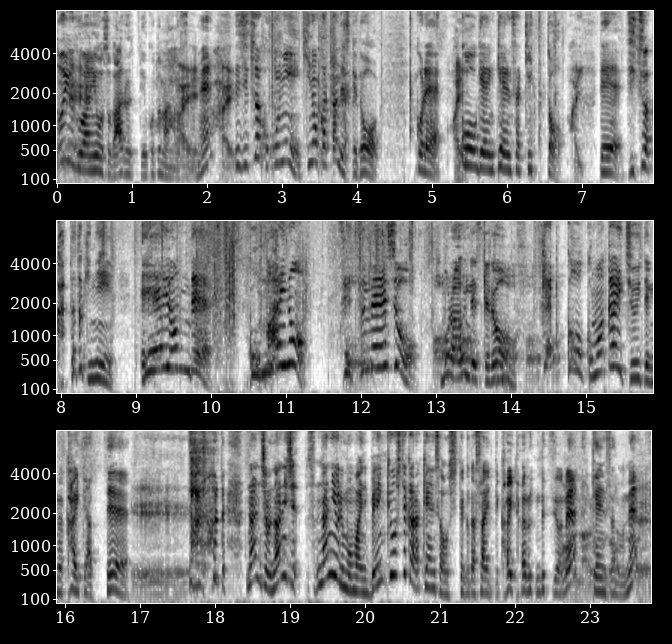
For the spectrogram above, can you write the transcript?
という不安要素があるっていうことなんですよね。はい。はい。で、実はここに昨日買ったんですけど、これ、はい。抗原検査キット。はい。で、実は買った時に A4 で5枚の説明書をもらうんですけど、結構細かい注意点が書いてあって、えだって何しろ何し何よりも前に勉強してから検査をしてくださいって書いてあるんですよね。検査のね、え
